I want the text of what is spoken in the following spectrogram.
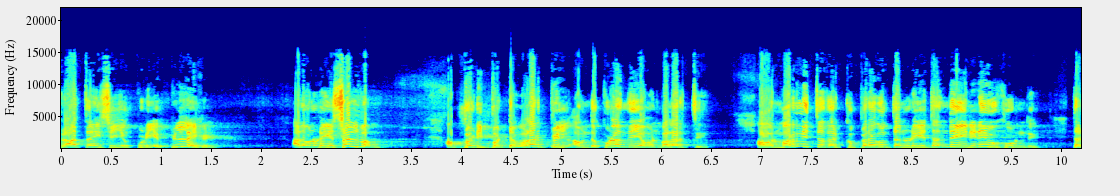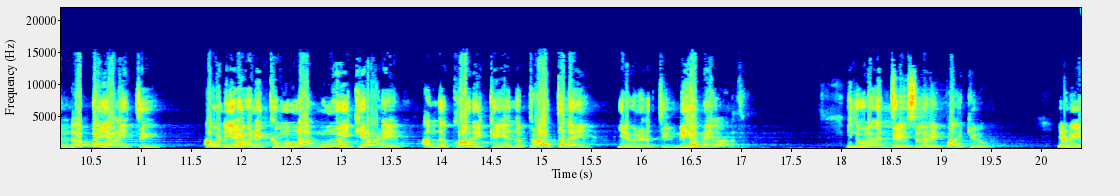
பிரார்த்தனை செய்யக்கூடிய பிள்ளைகள் அது அவனுடைய செல்வம். அப்படிப்பட்ட வளர்ப்பில் அந்த குழந்தையை அவன் வளர்த்து அவன் மரணித்ததற்கு பிறகும் தன்னுடைய தந்தையை நினைவு கூர்ந்து தன் ரப்பை அழைத்து அவன் இறைவனுக்கு முன்னால் முன்வைக்கிறானே அந்த கோரிக்கை அந்த பிரார்த்தனை இறைவனிடத்தில் மிக மேலானது. இந்த உலகத்திலே சிலரை பார்க்கிறோம். என்னுடைய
